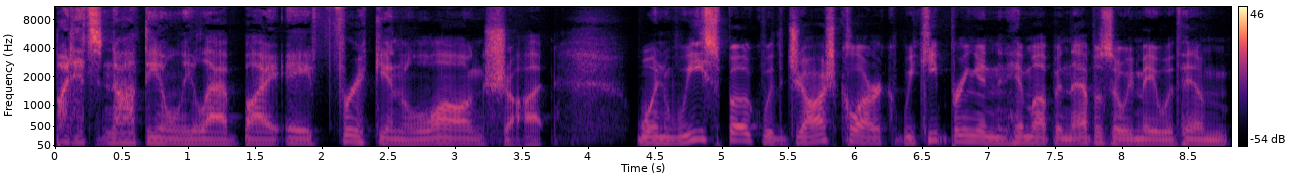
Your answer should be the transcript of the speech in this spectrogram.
but it's not the only lab by a freaking long shot. When we spoke with Josh Clark, we keep bringing him up in the episode we made with him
